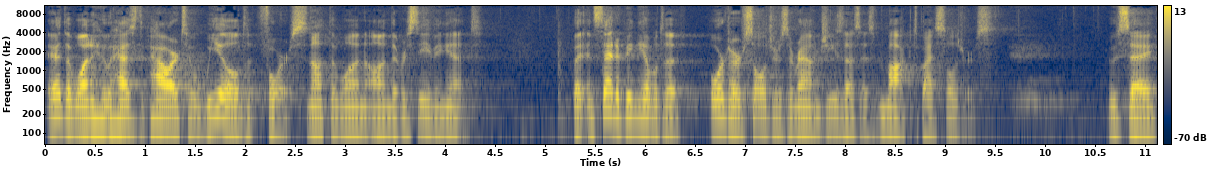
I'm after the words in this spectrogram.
they're the one who has the power to wield force, not the one on the receiving end. But instead of being able to order soldiers around, Jesus is mocked by soldiers who say,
